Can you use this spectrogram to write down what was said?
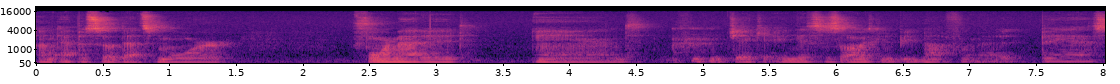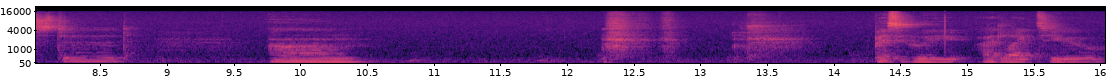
an episode that's more formatted and JK, this is always going to be not formatted. Bastard. Um, basically, I'd like to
